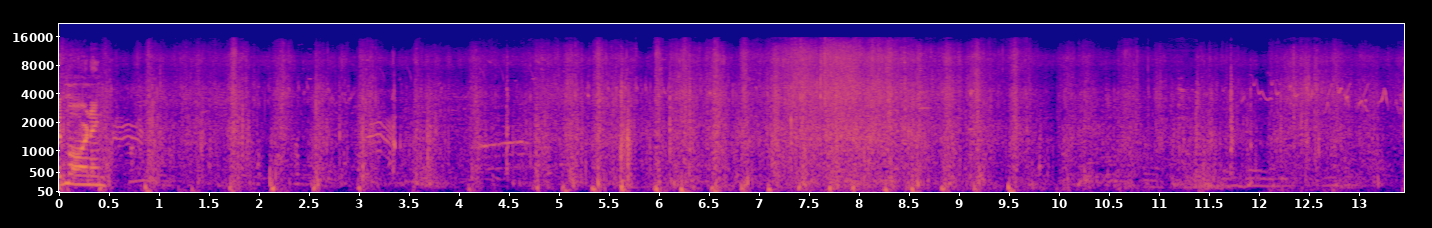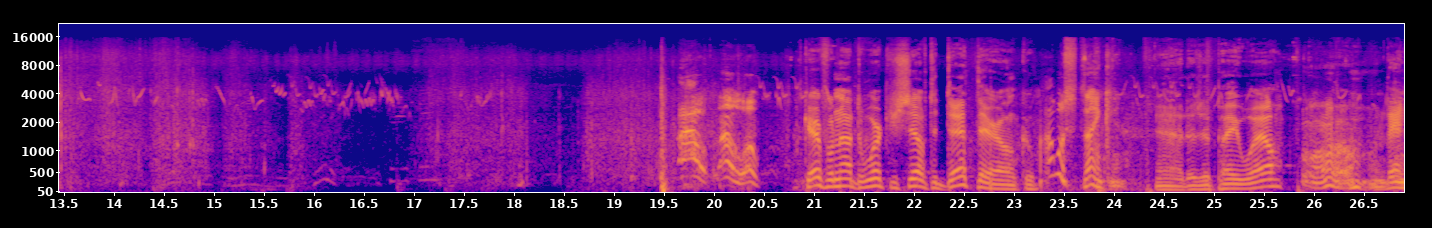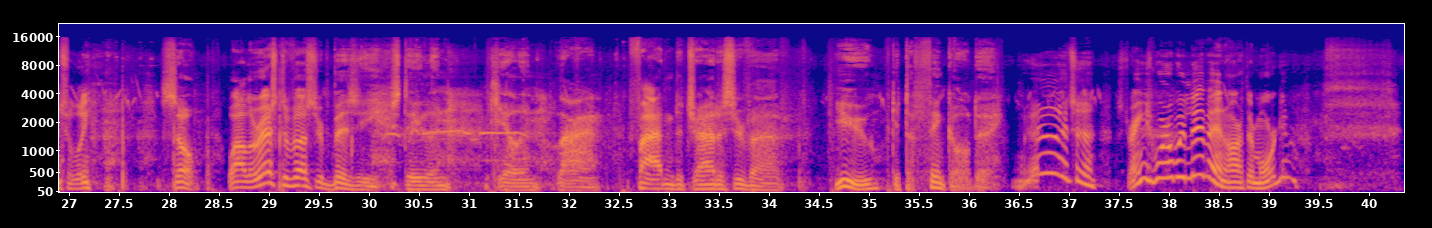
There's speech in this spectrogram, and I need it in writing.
Good morning. Ow! Oh, oh! Careful not to work yourself to death there, Uncle. I was thinking. Yeah, does it pay well? Oh, eventually. So, while the rest of us are busy stealing, killing, lying, fighting to try to survive, you get to think all day. Well, it's a strange world we live in, Arthur Morgan.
